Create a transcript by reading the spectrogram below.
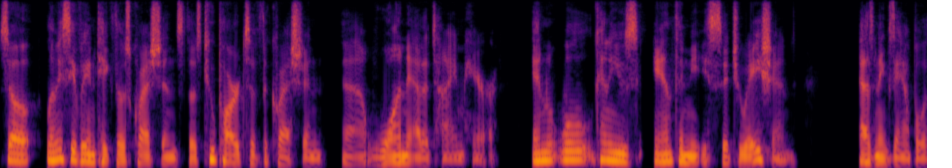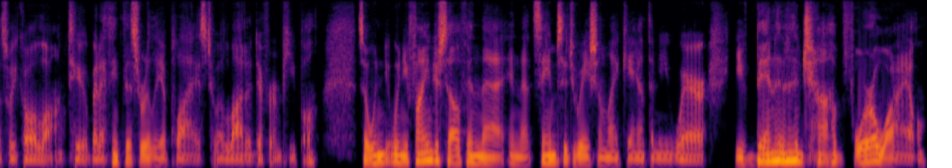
So let me see if we can take those questions, those two parts of the question, uh, one at a time here. And we'll kind of use Anthony's situation as an example as we go along too. But I think this really applies to a lot of different people. So when when you find yourself in that in that same situation like Anthony, where you've been in a job for a while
